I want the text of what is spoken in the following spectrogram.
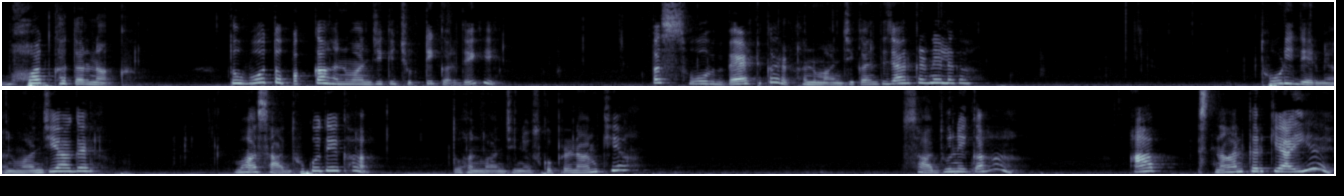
बहुत खतरनाक। तो वो तो पक्का हनुमान जी की छुट्टी कर देगी। बस वो बैठकर हनुमान जी का इंतज़ार करने लगा। थोड़ी देर में हनुमान जी आ गए। वहाँ साधु को देखा तो हनुमान जी ने उसको प्रणाम किया। साधु ने कहा, आप स्नान करके आइए,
